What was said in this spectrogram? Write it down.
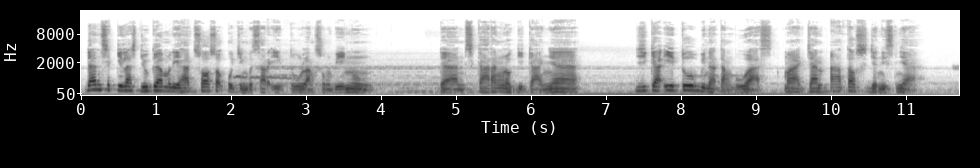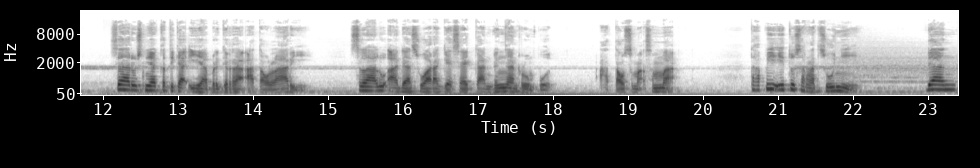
Dan sekilas juga melihat sosok kucing besar itu langsung bingung. Dan sekarang logikanya Jika itu binatang buas, macan atau sejenisnya Seharusnya ketika ia bergerak atau lari Selalu ada suara gesekan dengan rumput atau semak-semak, tapi itu sangat sunyi. Dan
